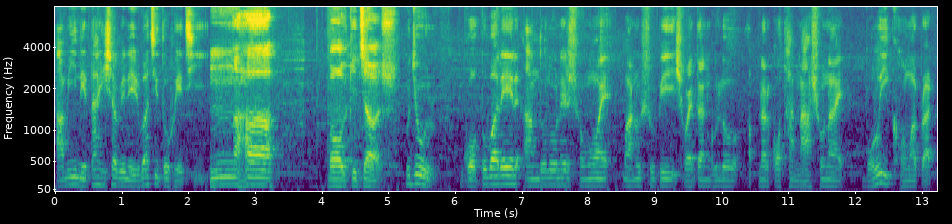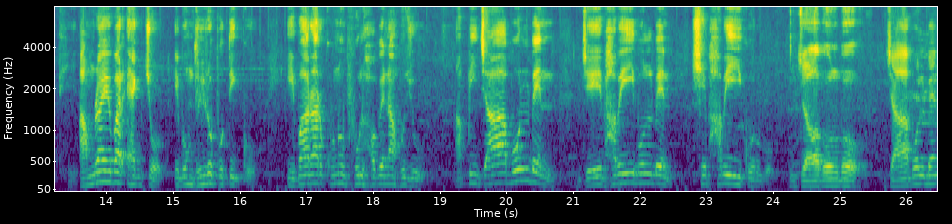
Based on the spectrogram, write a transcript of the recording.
আমি নেতা হিসাবে নির্বাচিত হয়েছি। বল কি চাস? হুজুর গতবারের আন্দোলনের সময় মানুষরূপী শয়তানগুলো আপনার কথা না শোনায় বড়ই ক্ষমা প্রার্থী। আমরা এবার একজোট এবং দৃঢ় প্রতিজ্ঞ। এবার আর কোনো ভুল হবে না হুজুর। আপনি যা বলবেন যেভাবেই বলবেন সেভাবেই করব। যা বলব। যা বলবেন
